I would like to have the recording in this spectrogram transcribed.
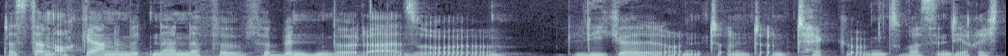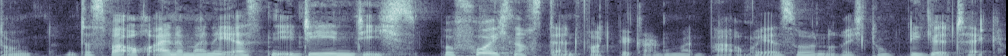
das dann auch gerne miteinander verbinden würde. Also Legal und, und, und Tech, irgend sowas in die Richtung. Das war auch eine meiner ersten Ideen, die ich, bevor ich nach Stanford gegangen bin, war auch eher so in Richtung Legal Tech.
